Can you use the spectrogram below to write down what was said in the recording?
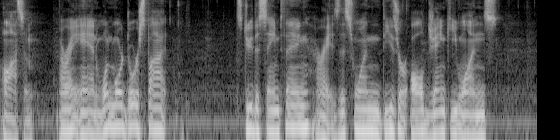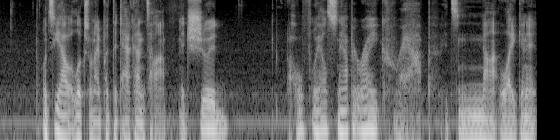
Awesome. All right, and one more door spot. Let's do the same thing. All right, is this one? These are all janky ones. Let's see how it looks when I put the Tek on top. It should, hopefully I'll snap it right. Crap, it's not liking it.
